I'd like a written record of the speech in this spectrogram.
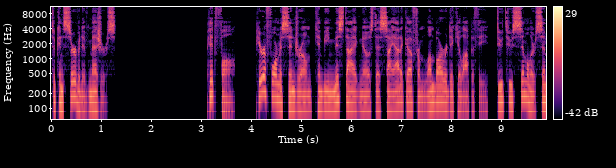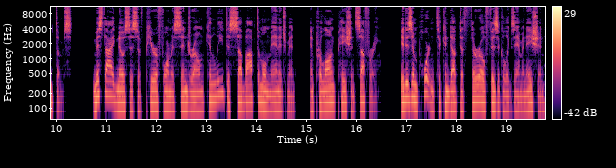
to conservative measures. Pitfall Piriformis syndrome can be misdiagnosed as sciatica from lumbar radiculopathy due to similar symptoms. Misdiagnosis of piriformis syndrome can lead to suboptimal management and prolonged patient suffering. It is important to conduct a thorough physical examination,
